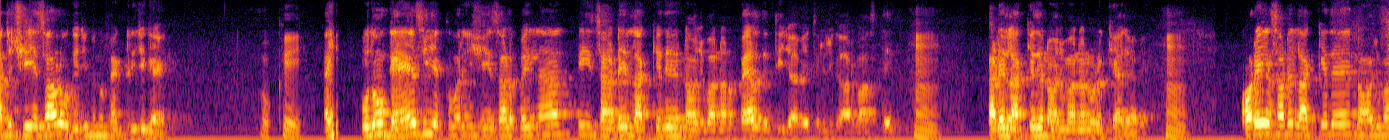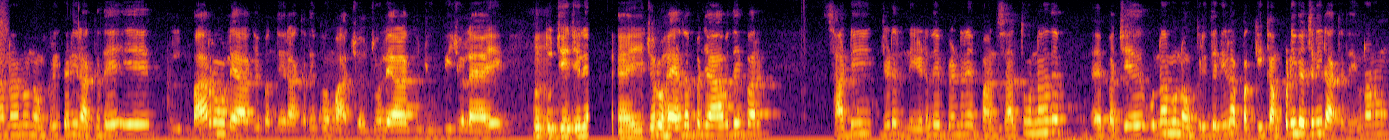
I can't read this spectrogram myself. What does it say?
ਅੱਜ 6 ਸਾਲ ਹੋ ਗਏ ਜੀ ਮੈਨੂੰ ਫੈਕਟਰੀ 'ਚ ਗਏ। ਓਕੇ। ਅਸੀਂ ਉਦੋਂ ਗਏ ਸੀ ਇੱਕ ਵਾਰੀ 6 ਸਾਲ ਪਹਿਲਾਂ ਵੀ ਸਾਡੇ ਇਲਾਕੇ ਦੇ ਨੌਜਵਾਨਾਂ ਨੂੰ ਪਹਿਲ ਦਿੱਤੀ ਜਾਵੇ ਇੱਥੇ ਰੁਜ਼ਗਾਰ ਵਾਸਤੇ। ਹੂੰ। ਸਾਡੇ ਇਲਾਕੇ ਦੇ ਨੌਜਵਾਨਾਂ ਨੂੰ ਰੱਖਿਆ ਜਾਵੇ। ਹੂੰ। ਔਰ ਇਹ ਸਾਡੇ ਇਲਾਕੇ ਦੇ ਨੌਜਵਾਨਾਂ ਨੂੰ ਨੌਕਰੀ ਤੇ ਨਹੀਂ ਰੱਖਦੇ ਇਹ ਬਾਹਰੋਂ ਲਿਆ ਕੇ ਬੰਦੇ ਰੱਖਦੇ ਕੋਈ ਹਿਮਾਚਲ ਚੋਂ ਲਿਆ ਕੋਈ ਯੂਪੀ ਚੋਂ ਲਿਆ ਏ ਕੋਈ। ਦੂਜੇ ਜ਼ਿਲ੍ਹੇ ਤੋਂ ਲਿਆ ਏ ਚਲੋ ਹੈ ਤਾਂ ਪੰਜਾਬ ਦੇ ਪਰ ਸਾਡੀ ਜਿਹੜੇ ਨੇੜਲੇ ਪਿੰਡ ਨੇ ਪੰਜ ਸੱਤ ਉਹਨਾਂ ਦੇ ਬੱਚੇ ਉਹਨਾਂ ਨੂੰ ਨੌਕਰੀ ਤੇ ਨਹੀਂ ਨਾ ਪੱਕੀ ਕੰਪਨੀ ਵਿੱਚ ਨਹੀਂ ਰੱਖਦੇ। ਉਹਨਾਂ ਨੂੰ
